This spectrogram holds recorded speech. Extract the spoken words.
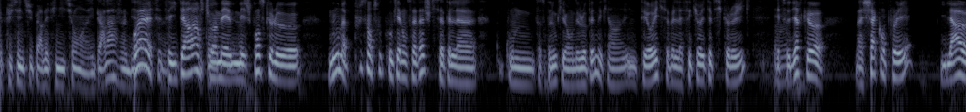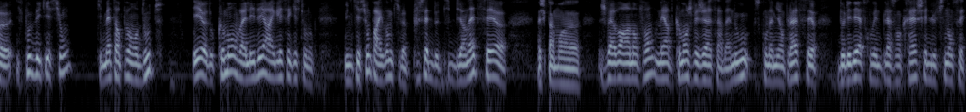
Et puis c'est une super définition euh, hyper large. Le bien. Ouais, c'est c'est hyper large, tu vois. Mais, mais je pense que le. Nous, on a plus un truc auquel on s'attache qui s'appelle la. qu'on- Enfin, c'est pas nous qui l'avons développé, mais qui un- une théorie qui s'appelle la sécurité psychologique. Et de Mhm. se dire que bah, chaque employé, il, a, euh, il se pose des questions qui le mettent un peu en doute. Et euh, donc, comment on va l'aider à régler ces questions Donc, une question, par exemple, qui va plus être de type bien-être, c'est. Je sais pas moi, euh, je vais avoir un enfant, merde, comment je vais gérer ça? Bah, nous, ce qu'on a mis en place, c'est euh, de l'aider à trouver une place en crèche et de le financer.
